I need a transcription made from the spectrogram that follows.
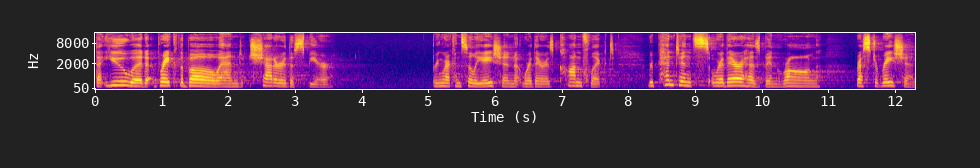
that you would break the bow and shatter the spear, bring reconciliation where there is conflict, repentance where there has been wrong, restoration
